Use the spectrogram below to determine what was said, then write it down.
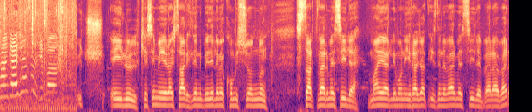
Hangi ajans acaba? 3 Eylül kesim ve ihraç tarihlerini belirleme komisyonunun start vermesiyle Mayer limon ihracat iznini vermesiyle beraber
